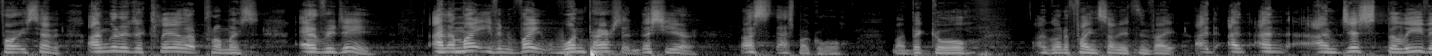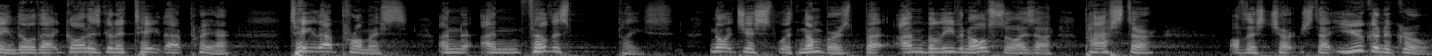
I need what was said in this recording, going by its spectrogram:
47. I'm going to declare that promise every day. And I might even invite one person this year. That's, that's my goal, my big goal. I'm going to find somebody to invite. And, and, and I'm just believing, though, that God is going to take that prayer, take that promise, and, and fill this place. Not just with numbers, but I'm believing also as a pastor of this church that you're going to grow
